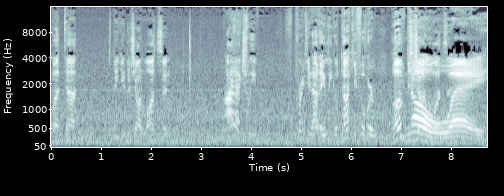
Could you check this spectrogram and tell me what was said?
But uh, speaking of Deshaun Watson, I actually printed out a legal docuform of Deshaun No Watson. No way.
